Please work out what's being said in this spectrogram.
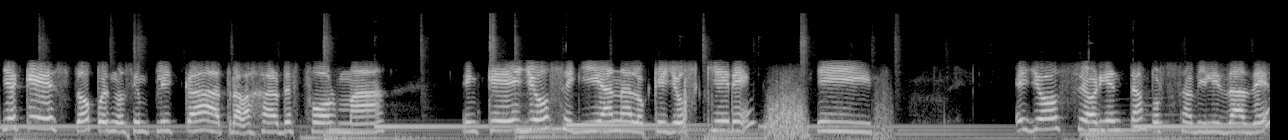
ya que esto pues nos implica a trabajar de forma en que ellos se guían a lo que ellos quieren y ellos se orientan por sus habilidades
